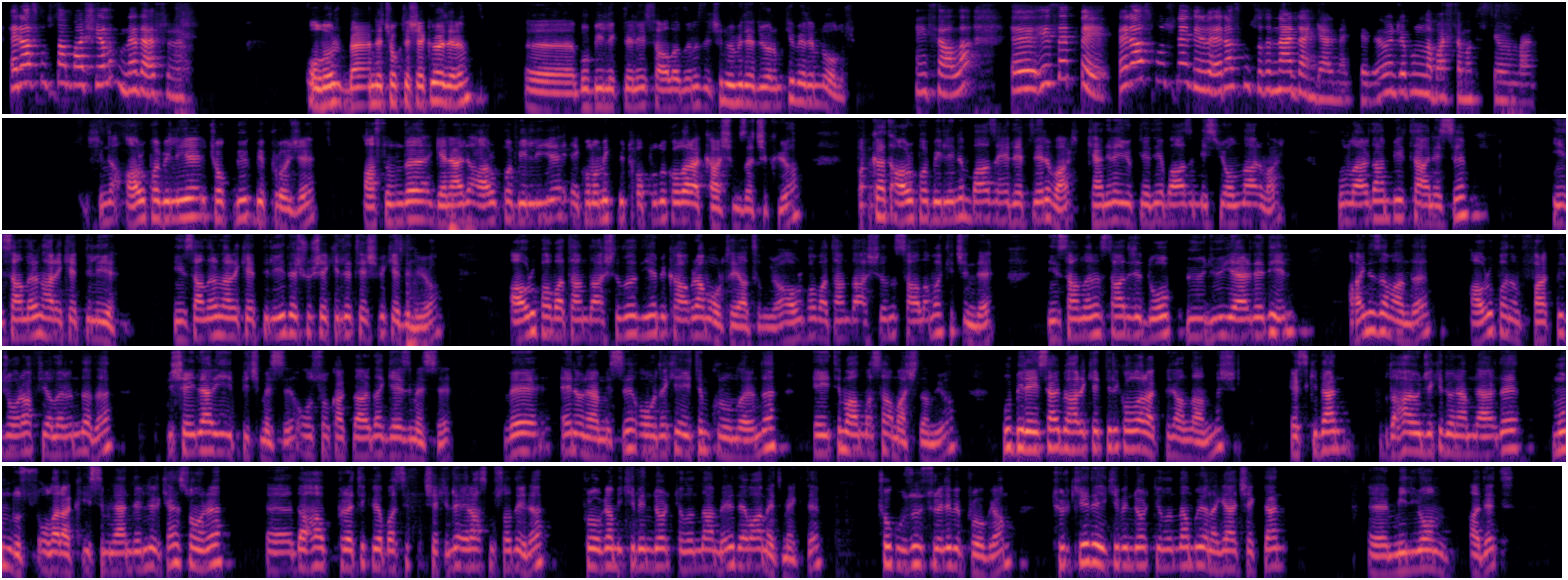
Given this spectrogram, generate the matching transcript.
Erasmus'tan başlayalım mı? Ne dersiniz? Olur. Ben de çok teşekkür ederim. Ee, bu birlikteliği sağladığınız için ümit ediyorum ki verimli olur. İnşallah. Ee, İzzet Bey, Erasmus nedir ve Erasmus'a da nereden gelmektedir? Önce bununla başlamak istiyorum ben. Şimdi Avrupa Birliği çok büyük bir proje. Aslında genelde Avrupa Birliği ekonomik bir topluluk olarak karşımıza çıkıyor. Fakat Avrupa Birliği'nin bazı hedefleri var. Kendine yüklediği bazı misyonlar var. Bunlardan bir tanesi insanların hareketliliği. İnsanların hareketliliği de şu şekilde teşvik ediliyor. Avrupa vatandaşlığı diye bir kavram ortaya atılıyor. Avrupa vatandaşlığını sağlamak için de insanların sadece doğup büyüdüğü yerde değil, aynı zamanda Avrupa'nın farklı coğrafyalarında da bir şeyler yiyip içmesi, o sokaklarda gezmesi ve en önemlisi oradaki eğitim kurumlarında eğitim alması amaçlanıyor. Bu bireysel bir hareketlilik olarak planlanmış. Eskiden daha önceki dönemlerde Mundus olarak isimlendirilirken sonra e, daha pratik ve basit şekilde Erasmus adıyla program 2004 yılından beri devam etmekte. Çok uzun süreli bir program. Türkiye'de 2004 yılından bu yana gerçekten e, milyon adet,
